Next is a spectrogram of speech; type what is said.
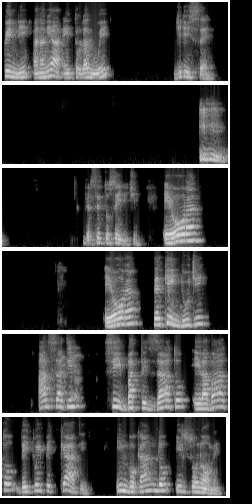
Quindi Anania entrò da lui, gli disse, versetto 16, e ora, e ora, perché indugi? Alzati, sii battezzato e lavato dei tuoi peccati, invocando il suo nome.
